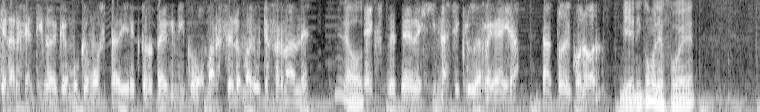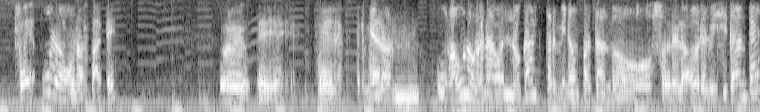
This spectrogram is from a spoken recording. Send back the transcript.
en Argentino de Quemú Quemú está director técnico Marcelo Marucha Fernández, ex DT de Gimnasia y Club de Regueira. Dato de color. Bien, ¿y cómo le fue? Fue 1-1 empate. Fue, eh, fue, terminaron 1-1, ganaba el local, terminó empatando sobre la obra el visitante.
